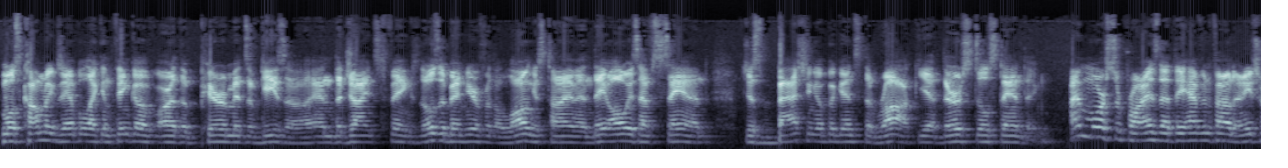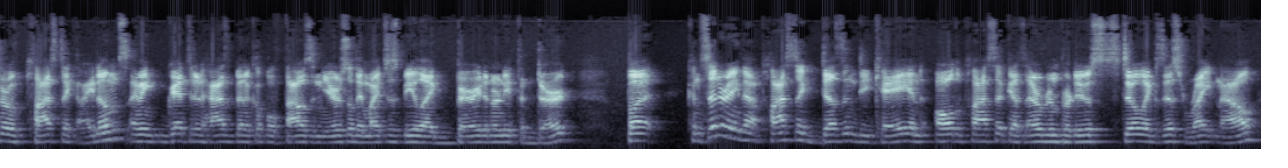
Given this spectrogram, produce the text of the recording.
The most common example I can think of are the pyramids of Giza and the giant sphinx. Those have been here for the longest time and they always have sand just bashing up against the rock, yet they're still standing. I'm more surprised that they haven't found any sort of plastic items. I mean, granted it has been a couple thousand years, so they might just be like buried underneath the dirt. But considering that plastic doesn't decay and all the plastic that's ever been produced still exists right now,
